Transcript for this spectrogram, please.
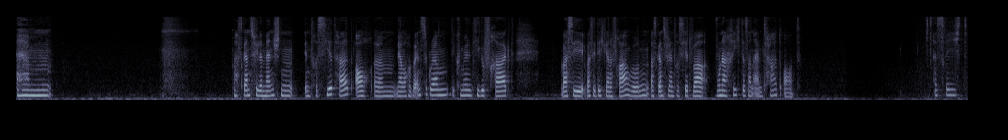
Ähm, was ganz viele Menschen interessiert hat, auch ähm, wir haben auch über Instagram die Community gefragt, was sie, was sie dich gerne fragen würden. Was ganz viel interessiert war, wonach riecht es an einem Tatort? Es riecht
